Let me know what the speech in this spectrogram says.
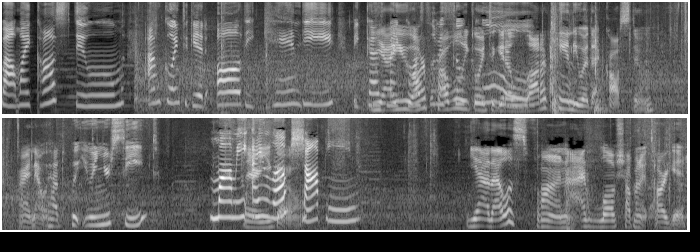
about my costume. I'm going to get all the candy because yeah, my you are probably so going to get a lot of candy with that costume. All right, now we have to put you in your seat. Mommy, There I you love go. shopping. Yeah, that was fun. I love shopping at Target.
